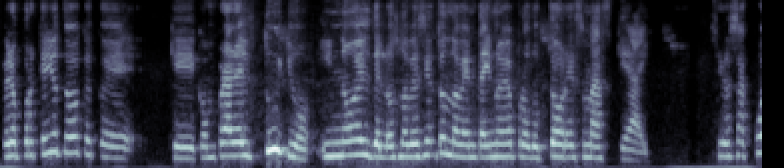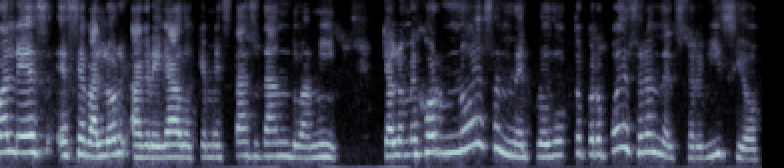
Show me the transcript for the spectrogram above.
Pero ¿por qué yo tengo que, que, comprar el tuyo y no el de los 999 productores más que hay? O sea, ¿cuál es ese valor agregado que me estás dando a mí? Que a lo mejor no es en el producto, pero puede ser en el servicio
